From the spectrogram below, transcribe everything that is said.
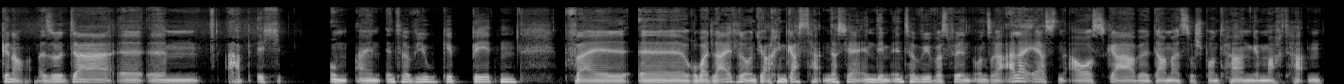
genau. Also da äh, ähm, habe ich um ein Interview gebeten, weil äh, Robert Leitl und Joachim Gast hatten das ja in dem Interview, was wir in unserer allerersten Ausgabe damals so spontan gemacht hatten,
